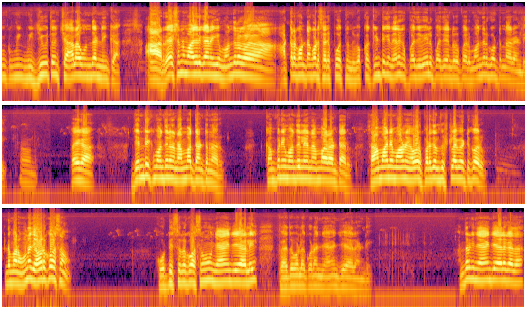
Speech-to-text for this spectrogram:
ఇంక మీకు మీ జీవితం చాలా ఉందండి ఇంకా. ఆ రేషన్ మాదిరిగానే ఈ మందులు అట్టర కొనడం కూడా సరిపోతుంది. ఒక్కొక్క ఇంటికి నెలకు పదివేలు పదిహేను రూపాయలు మందులు కొంటున్నారండి. అవును. పైగా జనరిక్ మందులను నమ్మద్దు అంటున్నారు. కంపెనీ మందులనే నమ్మాలంటారు. సామాన్య మానవం ఎవరు ప్రజలు దృష్టిలో పెట్టుకోరు. అంటే మనం ఉన్నది ఎవరి కోసం? కోటీసుల కోసము న్యాయం చేయాలి పేదవాళ్ళకు కూడా న్యాయం చేయాలండి. అందరికీ న్యాయం చేయాలి కదా.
